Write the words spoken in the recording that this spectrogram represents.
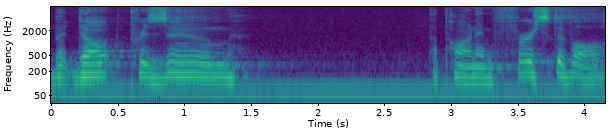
but don't presume upon Him. First of all,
